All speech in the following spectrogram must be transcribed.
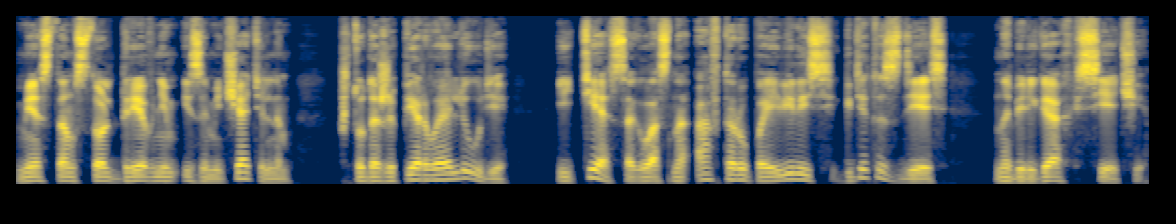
местом столь древним и замечательным, что даже первые люди, и те, согласно автору, появились где-то здесь, на берегах Сечи.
